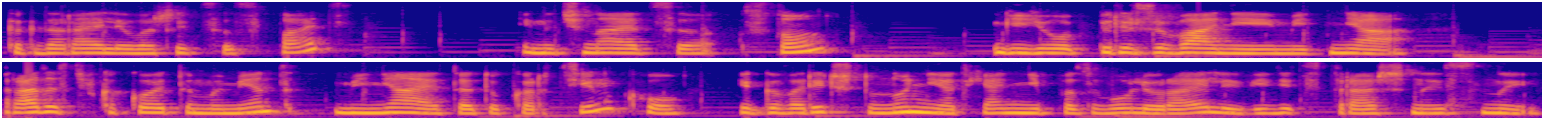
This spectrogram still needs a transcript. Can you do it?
когда Райли ложится спать и начинается сон ее переживаниями дня, радость в какой-то момент меняет эту картинку и говорит, что ну нет, я не позволю Райли видеть страшные сны.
